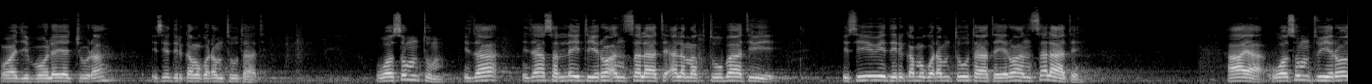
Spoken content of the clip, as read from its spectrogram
waajiboolee jechuudha isii dirqama godhamtuu taate wasumtum idaa sallaytu yeroo an salaate ala maktuubaati isii dirqama godhamtuu taate yeroo an salaate haya wasumtu yeroo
